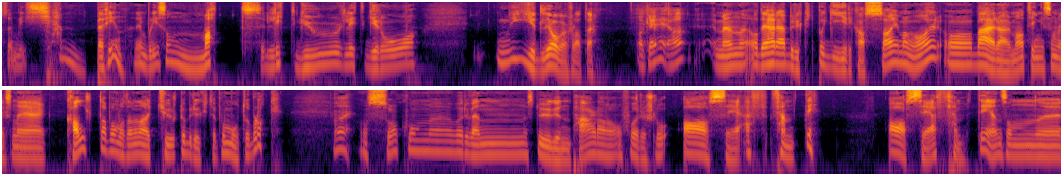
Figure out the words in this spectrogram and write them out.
så den blir kjempefin. Den blir sånn matt, litt gul, litt grå. Nydelig overflate. Ok, ja. Men, og det har jeg brukt på girkassa i mange år, og bærearmer og ting som liksom er kaldt, da, på en måte, men har ikke turt å bruke det på motorblokk. Nei. Og så kom uh, vår venn Stugunpær da, og foreslo ACF 50. ACF 50 er en sånn uh,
